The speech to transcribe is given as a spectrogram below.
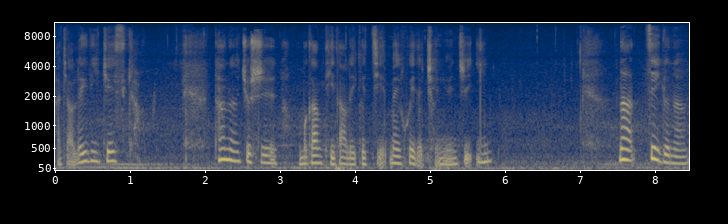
她叫 Lady Jessica。她呢，就是我们刚提到的一个姐妹会的成员之一。那这个呢，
